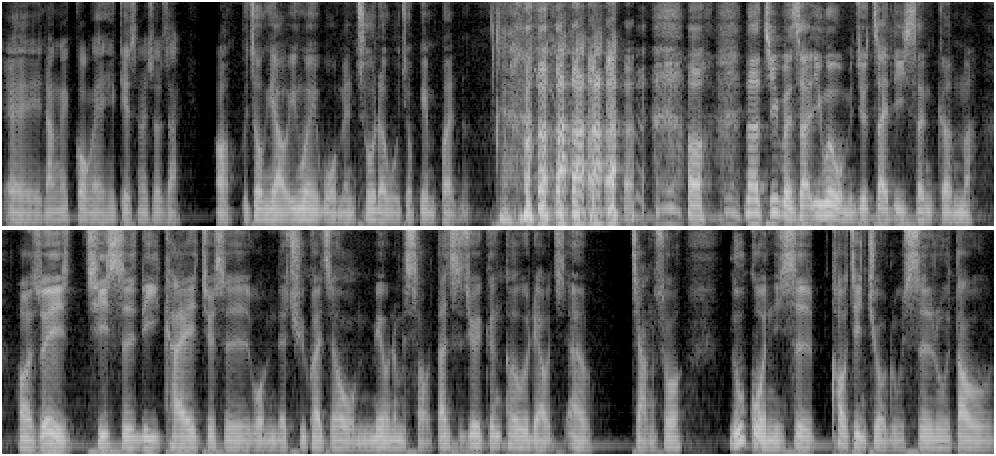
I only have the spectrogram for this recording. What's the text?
呃，哪个讲诶，给什么所在？哦，不重要，因为我们出人物就变笨了。哦，那基本上因为我们就在地生根嘛，哦，所以其实离开就是我们的区块之后，我们没有那么熟，但是就会跟客户聊呃。讲说，如果你是靠近九如四路到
